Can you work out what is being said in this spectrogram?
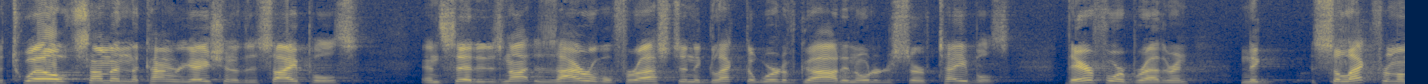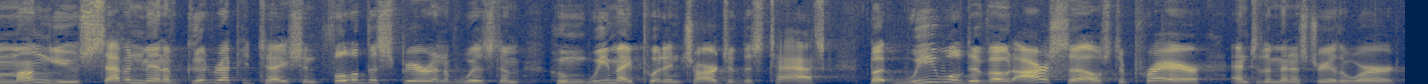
the twelve summoned the congregation of the disciples and said, It is not desirable for us to neglect the word of God in order to serve tables. Therefore, brethren, ne- select from among you seven men of good reputation, full of the Spirit and of wisdom, whom we may put in charge of this task. But we will devote ourselves to prayer and to the ministry of the word.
